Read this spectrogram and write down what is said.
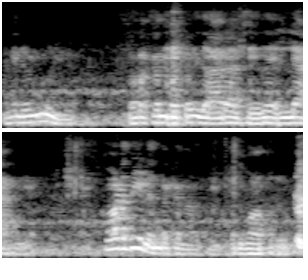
അങ്ങനെയൊന്നുമില്ല. തുടക്കം തൊട്ട് ആരാ ചെയ്ത എല്ലാം അറിയാം. കോടതിയിൽ എന്തൊക്കെ നടത്തി? അത് മാത്രമേ ഉള്ളൂ.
